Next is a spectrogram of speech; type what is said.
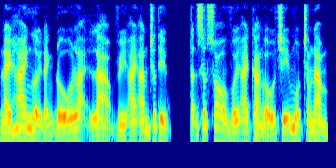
này hai người đánh đố lại là vì ai ăn trước thịt, tận sức so với ai càng ấu chỉ 100 năm.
